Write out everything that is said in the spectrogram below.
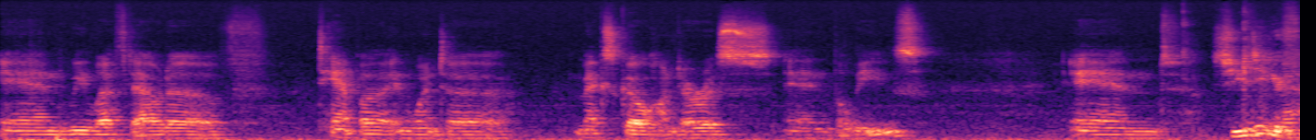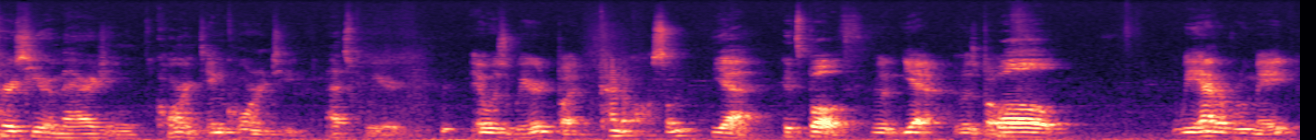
and we left out of Tampa and went to Mexico, Honduras, and Belize. And So you did your Yeah. first year of marriage in quarantine. in quarantine. That's weird. It was weird, but kind of awesome. Yeah, it's both. Yeah, it was both. Well, we had a roommate,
